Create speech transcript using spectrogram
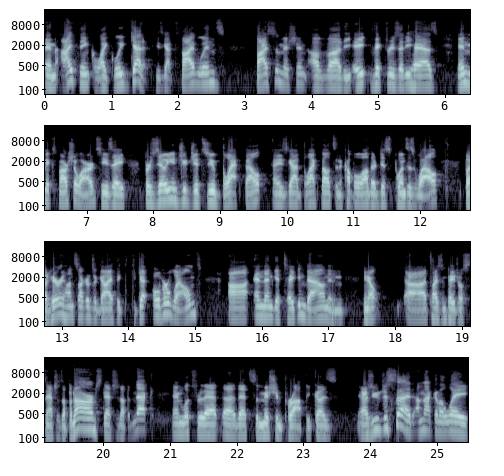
and I think likely get it. He's got five wins by submission of uh, the eight victories that he has in mixed martial arts. He's a Brazilian Jiu-Jitsu black belt, and he's got black belts in a couple of other disciplines as well. But Harry Hunsucker's a guy I think to get overwhelmed uh, and then get taken down, and you know uh, Tyson Pedro snatches up an arm, snatches up a neck, and looks for that uh, that submission prop because as you just said, I'm not going to lay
